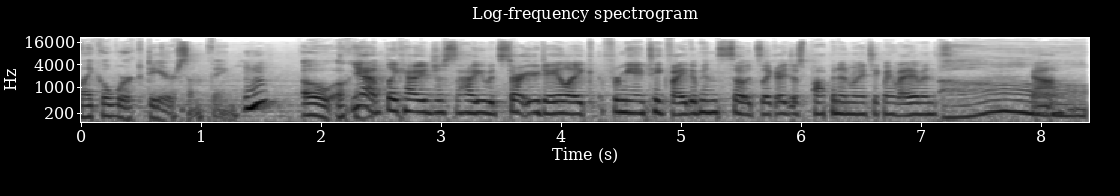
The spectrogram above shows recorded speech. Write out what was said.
like a work day or something? Mm-hmm. Oh, okay. Yeah, like how you just how you would start your day. Like for me, I take vitamins, so it's like I just pop it in when I take my vitamins. Oh. Yeah.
